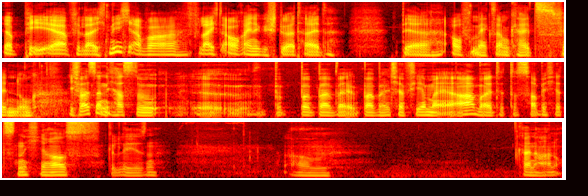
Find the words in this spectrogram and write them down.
Ja, PR vielleicht nicht, aber vielleicht auch eine Gestörtheit der Aufmerksamkeitsfindung. Ich weiß ja nicht, hast du äh, bei, bei, bei, bei welcher Firma er arbeitet? Das habe ich jetzt nicht hier rausgelesen. Ähm, keine Ahnung.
